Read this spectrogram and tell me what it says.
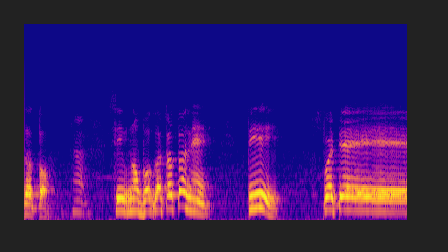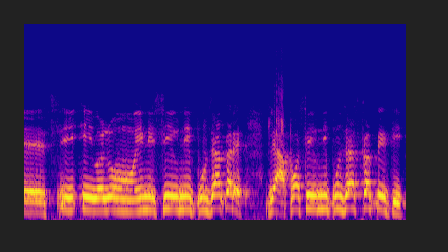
જ હતો. શિવનો ભગત હતો ને તે પોતે એ ઓલું એની શિવની પૂજા કરે. એટલે આપો શિવની પૂજા જ કરતી હતી.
